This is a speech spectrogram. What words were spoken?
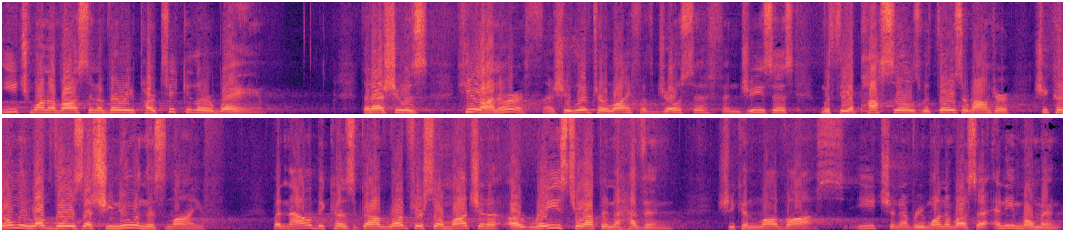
each one of us in a very particular way. That as she was here on earth, as she lived her life with Joseph and Jesus, with the apostles, with those around her, she could only love those that she knew in this life. But now, because God loved her so much and uh, raised her up into heaven, she can love us, each and every one of us, at any moment,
